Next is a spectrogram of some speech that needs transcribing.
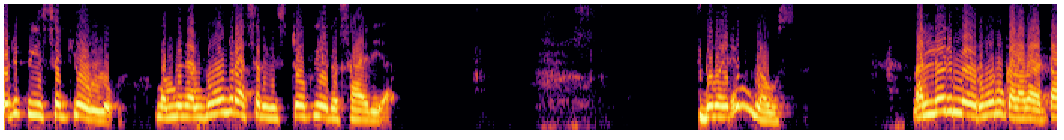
ഒരു പീസൊക്കെ ഉള്ളൂ. നമ്മൾ രണ്ടു മൂന്ന് പ്രാവശ്യം റീസ്റ്റോക്ക് ചെയ്ത സാരിയാണ് ഇത് വരും ബ്ലൗസ് നല്ലൊരു മെറൂൺ കളർ കേട്ടോ.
